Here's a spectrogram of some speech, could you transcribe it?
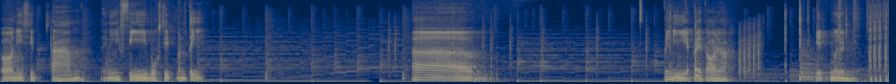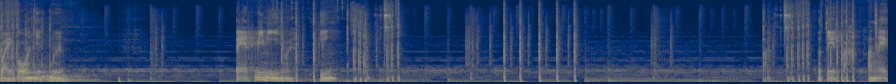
ก็อันนี้สิบสามอันนี้ฟรีบวกสิบมันติ อ่อ ไม่ดีไปต่อเลยวะเจ็ดหมื่นไหวป่าวเจ็ดหมื่นแปดไม่มีใช่ไหมทิ้งสเตทปะครั้งแรก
